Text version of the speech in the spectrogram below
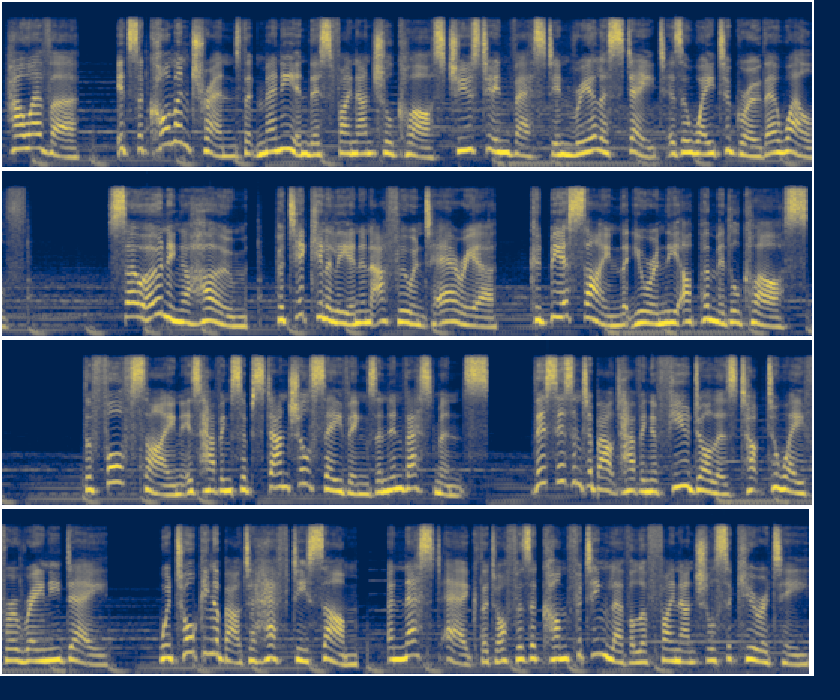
However, it's a common trend that many in this financial class choose to invest in real estate as a way to grow their wealth. So owning a home, particularly in an affluent area, could be a sign that you're in the upper middle class. The fourth sign is having substantial savings and investments. This isn't about having a few dollars tucked away for a rainy day. We're talking about a hefty sum, a nest egg that offers a comforting level of financial security.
